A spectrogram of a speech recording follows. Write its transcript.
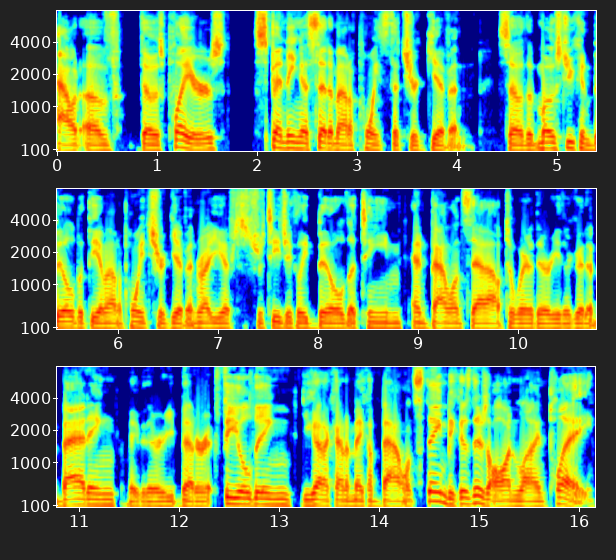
out of those players, spending a set amount of points that you're given. So the most you can build with the amount of points you're given, right? You have to strategically build a team and balance that out to where they're either good at batting, maybe they're better at fielding. You got to kind of make a balanced thing because there's online play.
